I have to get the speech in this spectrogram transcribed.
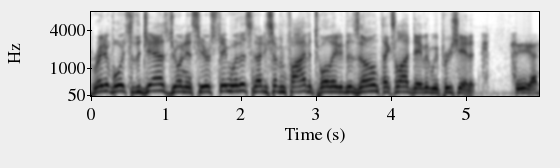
radio voice of the Jazz, join us here. Stay with us, 97.5 at 1280 The Zone. Thanks a lot, David. We appreciate it. See you guys.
